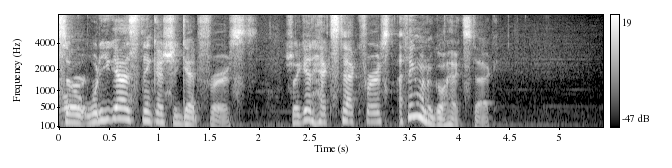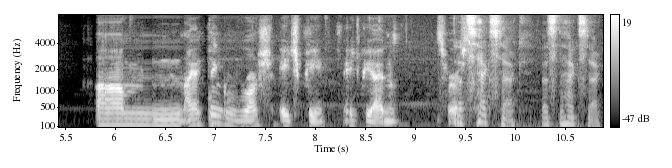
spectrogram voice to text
So what do you guys think I should get first? Should I get Hextech first? I think I'm gonna go Hextech. Um, I think rush HP. HP items first. That's Hextech. That's the Hextech.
